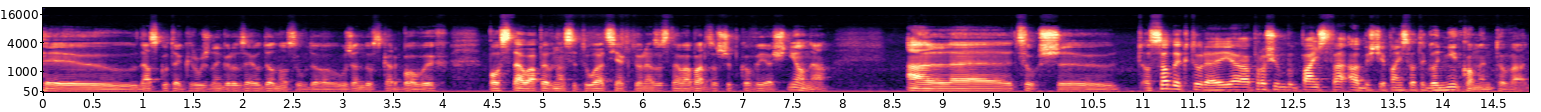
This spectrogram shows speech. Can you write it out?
yy, na skutek różnego rodzaju donosów do urzędów skarbowych powstała pewna sytuacja, która została bardzo szybko wyjaśniona. Ale cóż, yy, osoby, które ja prosiłbym Państwa, abyście Państwo tego nie komentowali.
